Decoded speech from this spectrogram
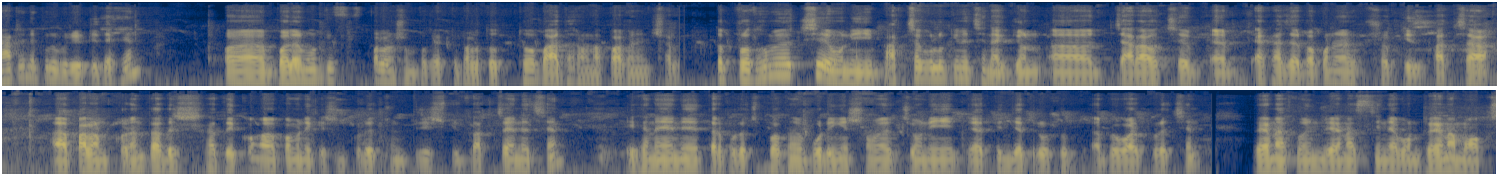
না টেনে পুরো ভিডিওটি দেখেন ব্রয়লার মুরগি পালন সম্পর্কে একটি ভালো তথ্য বা ধারণা পাবেন ইনশাল্লাহ তো প্রথমে হচ্ছে উনি বাচ্চাগুলো কিনেছেন একজন যারা হচ্ছে এক হাজার বা পনেরোশো পিস বাচ্চা পালন করেন। তাদের সাথে কমিউনিকেশন করে হচ্ছে তিরিশ পিস বাচ্চা এনেছেন। এখানে এনে তারপর হচ্ছে প্রথমে বোর্ডিংয়ের সময় হচ্ছে উনি তিন জাতের ওষুধ ব্যবহার করেছেন। রেনাকুইন, রেনাসিন এবং রেনামক্স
